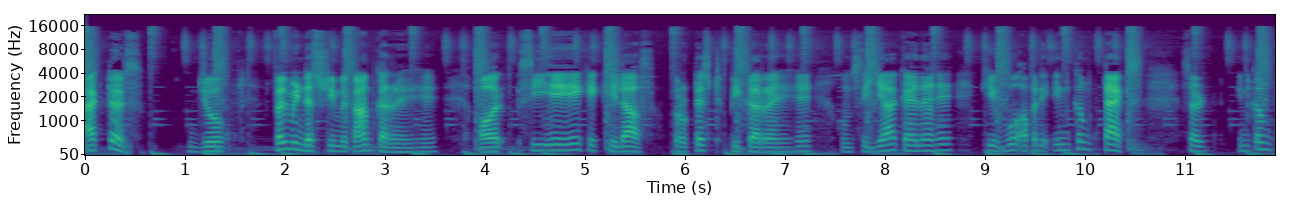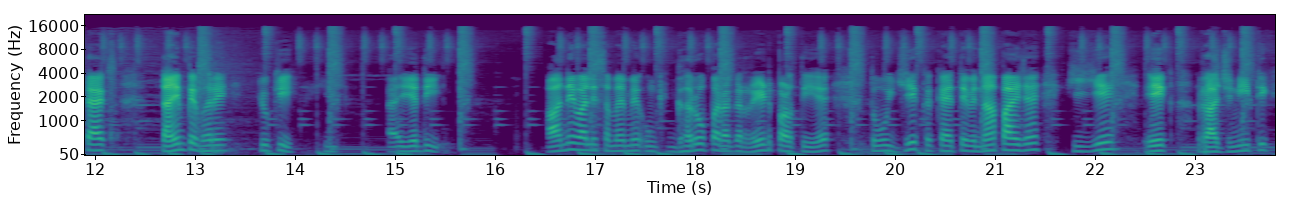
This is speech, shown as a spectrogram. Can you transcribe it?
एक्टर्स जो फ़िल्म इंडस्ट्री में काम कर रहे हैं और सी के खिलाफ प्रोटेस्ट भी कर रहे हैं। उनसे यह कहना है कि वो अपने income tax sir income tax time पे भरें, क्योंकि यदि आने वाले समय में उनके घरों पर अगर रेड पड़ती है तो वो ये कहते हुए ना पाए जाए कि ये एक राजनीतिक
